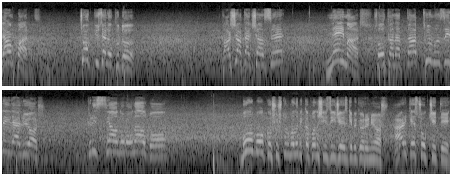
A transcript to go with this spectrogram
Lampard. Çok güzel okudu. Karşı atak şansı. Neymar. Sol kanatta tüm hızıyla ilerliyor. Cristiano Ronaldo. Bol bol koşuşturmalı bir kapanış izleyeceğiz gibi görünüyor. Herkes çok ciddi.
